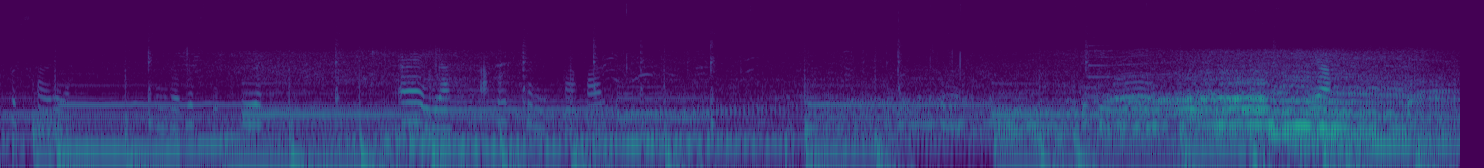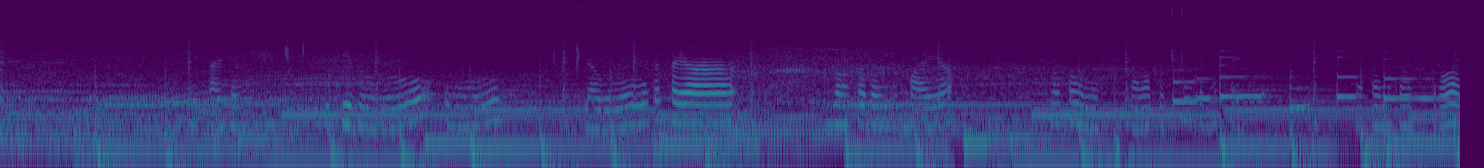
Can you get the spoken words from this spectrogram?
di, direbus kali ya. Direbus dikit. Eh iya. Aku cerita kan cuci dulu ini. Daunnya ini tuh kayak bangsa daun pepaya nggak tahu nih kalau pusing kenapa ya? Makan kolesterol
